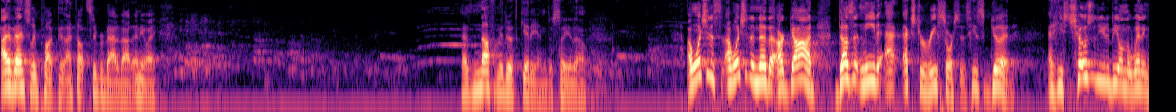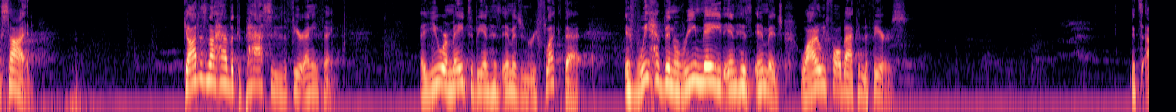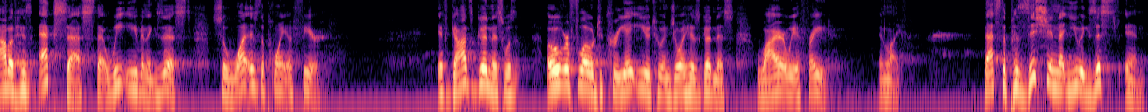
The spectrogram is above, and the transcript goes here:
I eventually plucked it. I felt super bad about it anyway. It has nothing to do with Gideon, just so you know. I want you to, I want you to know that our God doesn't need extra resources. He's good. And He's chosen you to be on the winning side. God does not have the capacity to fear anything. And you were made to be in His image and reflect that. If we have been remade in His image, why do we fall back into fears? It's out of His excess that we even exist. So, what is the point of fear? If God's goodness was overflowed to create you to enjoy His goodness, why are we afraid in life? That's the position that you exist in.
